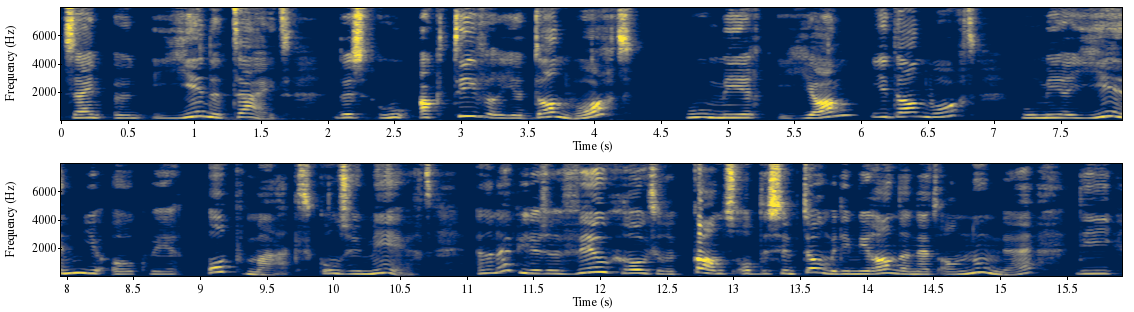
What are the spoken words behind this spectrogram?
zijn een jinne tijd. Dus hoe actiever je dan wordt, hoe meer yang je dan wordt, hoe meer yin je ook weer opmaakt, consumeert. En dan heb je dus een veel grotere kans op de symptomen die Miranda net al noemde. Hè? Die,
